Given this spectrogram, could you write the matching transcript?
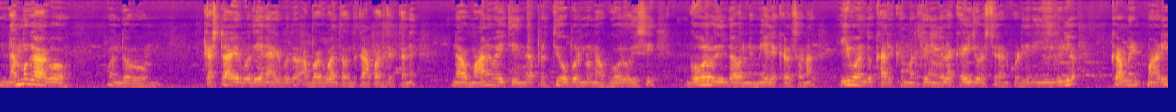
ನಮಗಾಗೋ ಒಂದು ಕಷ್ಟ ಆಗಿರ್ಬೋದು ಏನೇ ಆಗಿರ್ಬೋದು ಆ ಭಗವಂತ ಒಂದು ಕಾಪಾಡ್ತಿರ್ತಾನೆ. ನಾವು ಮಾನವೀಯತೆಯಿಂದ ಪ್ರತಿಯೊಬ್ಬರನ್ನು ನಾವು ಗೌರವಿಸಿ ಗೌರವದಿಂದ ಅವ್ರನ್ನ ಮೇಲೆ ಕಳಿಸೋಣ. ಈ ಒಂದು ಕಾರ್ಯಕ್ರಮಕ್ಕೆ ನೀವೆಲ್ಲ ಕೈ ಜೋಡಿಸ್ತೀರ ಅಂದ್ಕೊಂಡಿದ್ದೀನಿ ಈ ವಿಡಿಯೋ ಕಮೆಂಟ್ ಮಾಡಿ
